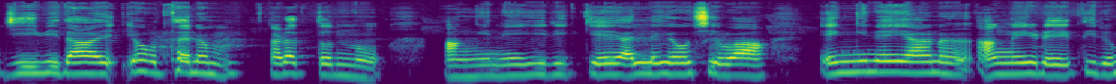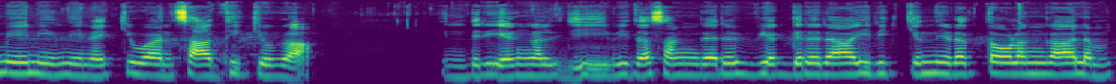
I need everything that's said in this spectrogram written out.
ജീവിതായോധനം നടത്തുന്നു. അങ്ങനെയിരിക്കെ അല്ലയോ ശിവ? എങ്ങനെയാണ് അങ്ങയുടെ തിരുമേനി നനയ്ക്കുവാൻ സാധിക്കുക? ഇന്ദ്രിയങ്ങൾ ജീവിത സങ്കരവ്യഗ്രരായിരിക്കുന്നിടത്തോളം കാലം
